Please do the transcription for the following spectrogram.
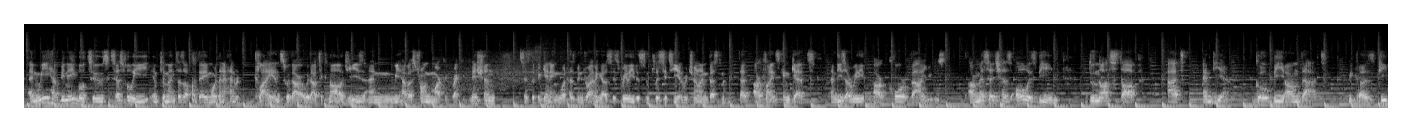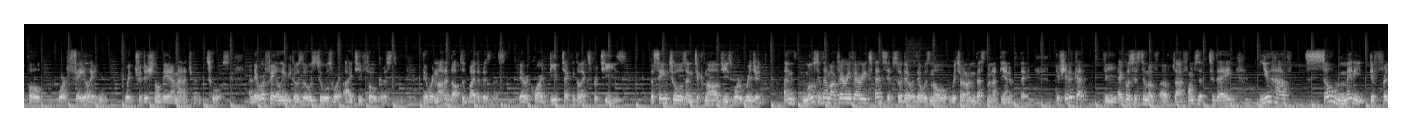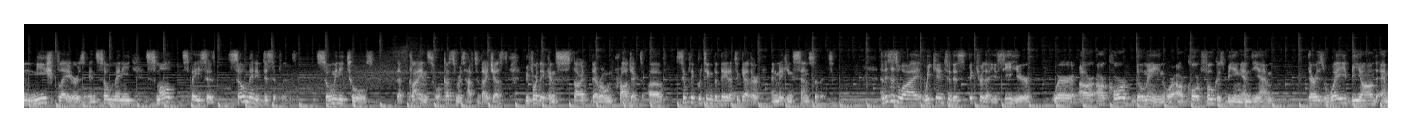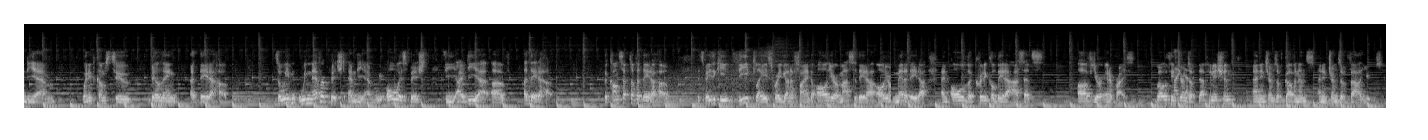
And we have been able to successfully implement as of today more than 100 clients with our with our technologies and we have a strong market recognition since the beginning, what has been driving us is really the simplicity and return on investment that our clients can get. And these are really our core values our message has always been do not stop at MDM. Go beyond that because people were failing with traditional data management tools. And they were failing because those tools were IT focused, they were not adopted by the business, they required deep technical expertise. The same tools and technologies were rigid, and most of them are very, very expensive. So there, there was no return on investment at the end of the day. If you look at the ecosystem of, of platforms today, you have so many different niche players in so many small spaces, so many disciplines, so many tools that clients or customers have to digest before they can start their own project of simply putting the data together and making sense of it. And this is why we came to this picture that you see here where our, our core domain or our core focus being MDM, there is way beyond MDM when it comes to building a data hub. So we we never pitched MDM. We always pitched the idea of a data hub. The concept of a data hub, it's basically the place where you're gonna find all your master data, all your metadata, and all the critical data assets of your enterprise both in I terms of definition and in terms of governance and in terms of values.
